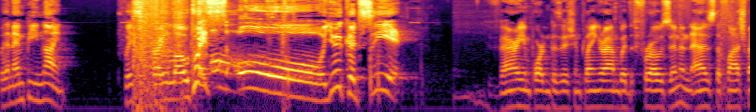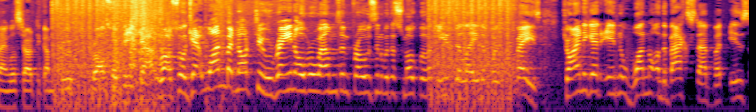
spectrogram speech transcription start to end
with an MP9 Twist very low. Twist! Oh. oh, you could see it. Very important position playing around with Frozen, and as the flashbang will start to come through, Ross will peek out. Ross will get one, but not two. Rain overwhelms and Frozen with the smoke will at least delay the push phase trying to get in one on the backstab, but is...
